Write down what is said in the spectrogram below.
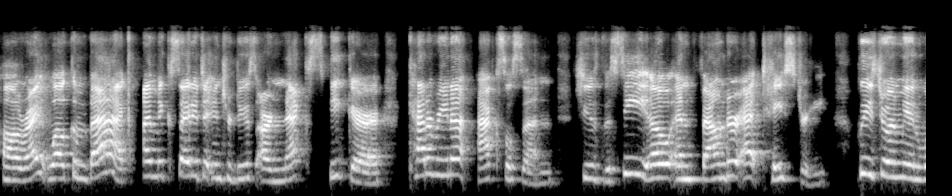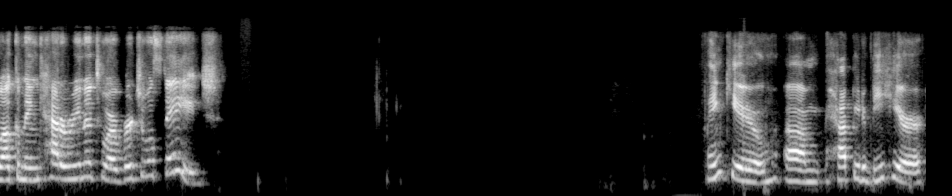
All right, welcome back. I'm excited to introduce our next speaker, Katerina Axelsson. She is the CEO and founder at Tastry. Please join me in welcoming Katerina to our virtual stage. Thank you. Um, happy to be here.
